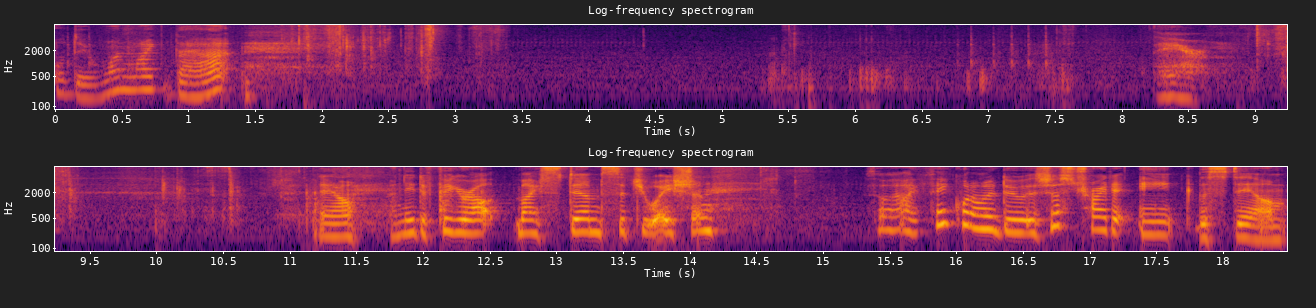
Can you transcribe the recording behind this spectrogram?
We'll do one like that. There. Now, I need to figure out my stem situation. So I think what I'm going to do is just try to ink the stem.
